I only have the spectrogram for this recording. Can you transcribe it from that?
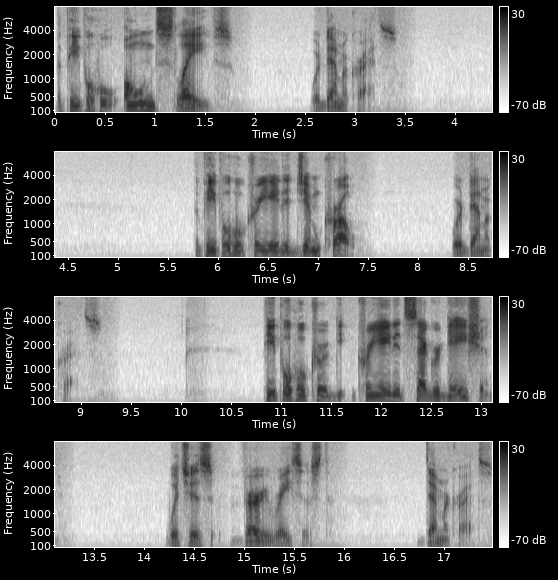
The people who owned slaves were Democrats. The people who created Jim Crow were Democrats. People who cre- created segregation, which is very racist, Democrats.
